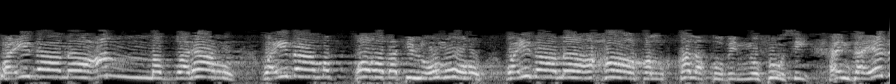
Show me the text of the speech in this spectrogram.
وإذا ما عم الظلام وإذا ما اضطربت الأمور وإذا ما أحاط القلق بالنفوس عندئذ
